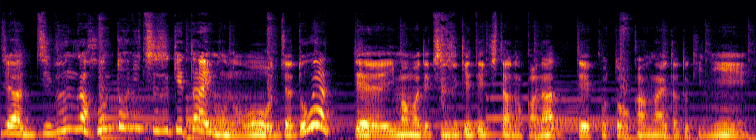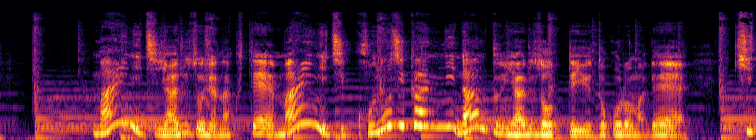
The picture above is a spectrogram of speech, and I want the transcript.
じゃあ自分が本当に続けたいものをじゃあどうやって今まで続けてきたのかなってことを考えた時に毎日やるぞじゃなくて毎日この時間に何分やるぞっていうところまできっ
